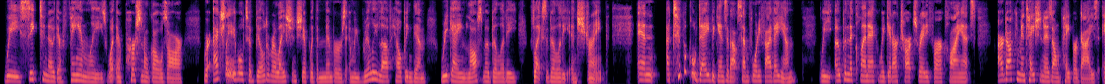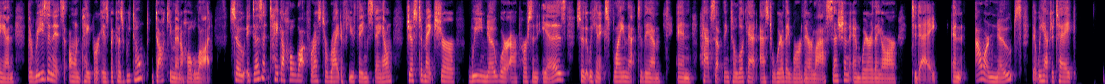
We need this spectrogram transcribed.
We seek to know their families, what their personal goals are, we're actually able to build a relationship with the members and we really love helping them regain lost mobility, flexibility, and strength. And a typical day begins about 7:45 a.m. We open the clinic and we get our charts ready for our clients. Our documentation is on paper, guys. And the reason it's on paper is because we don't document a whole lot. So it doesn't take a whole lot for us to write a few things down just to make sure we know where our person is so that we can explain that to them and have something to look at as to where they were their last session and where they are today. And our notes that we have to take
